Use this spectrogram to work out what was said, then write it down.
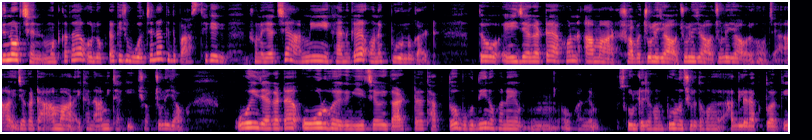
কিন্তু নড়ছেন। মোট কথা ওই লোকটা কিছু বলছে না, কিন্তু পাশ থেকে শোনা যাচ্ছে আমি এখানকার অনেক পুরনো গার্ড তো এই জায়গাটা এখন আমার, সব চলে যাও চলে যাও চলে যাও এরকম হচ্ছে এই জায়গাটা আমার, এখানে আমি থাকি, সব চলে যাও। ওই জায়গাটা ওর হয়ে গিয়েছে, ওই গার্ডটা থাকতো বহুদিন ওখানে ওখানে স্কুলটা যখন পুরনো ছিল তখন আগলে রাখতো আর কি।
